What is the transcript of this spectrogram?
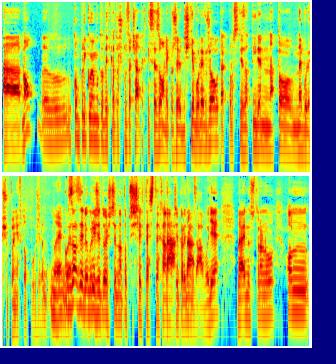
a no, e, komplikuje mu to teďka trošku začátek ty sezóny, protože když tě odevřou, tak prostě za týden na to nebudeš úplně v topu. Že? To je jako Zase je dobrý, že to ještě na to přišli v testech a ne při prvním tak. závodě. Na jednu stranu, on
